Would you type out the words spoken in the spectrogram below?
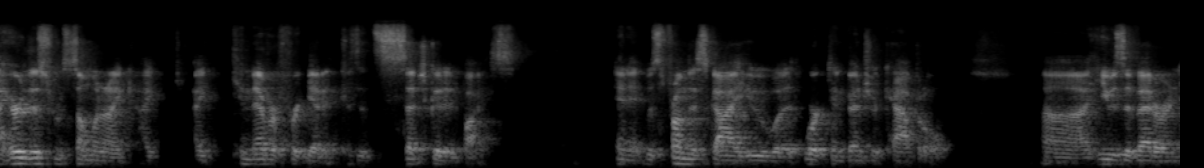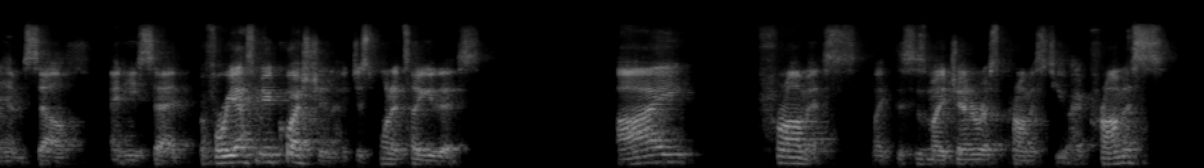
I heard this from someone I, I, I can never forget it because it's such good advice. And it was from this guy who was, worked in venture capital. Uh, he was a veteran himself. And he said, Before you ask me a question, I just want to tell you this. I promise, like this is my generous promise to you, I promise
